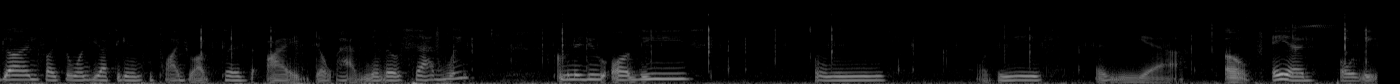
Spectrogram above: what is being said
guns like the ones you have to get in supply drops because I don't have any of those sadly. I'm gonna do all these, these, all these, and yeah. Oh, and these.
